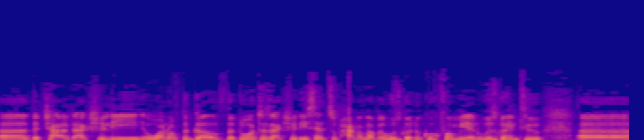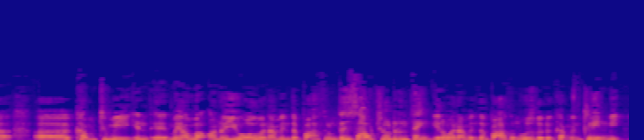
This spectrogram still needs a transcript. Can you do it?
uh, the child actually one of the girls the daughters actually said subhanallah but who's going to cook for me and who's going to uh, uh come to me in, uh, may allah honor you all when i'm in the bathroom this is how children think you know when i'm in the bathroom who's going to come and clean me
